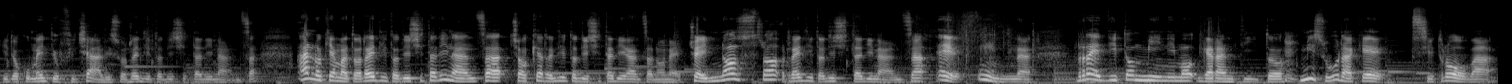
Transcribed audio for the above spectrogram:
i documenti ufficiali sul reddito di cittadinanza, hanno chiamato reddito di cittadinanza ciò che il reddito di cittadinanza non è. Cioè il nostro reddito di cittadinanza è un reddito minimo garantito, mm. misura che si trova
